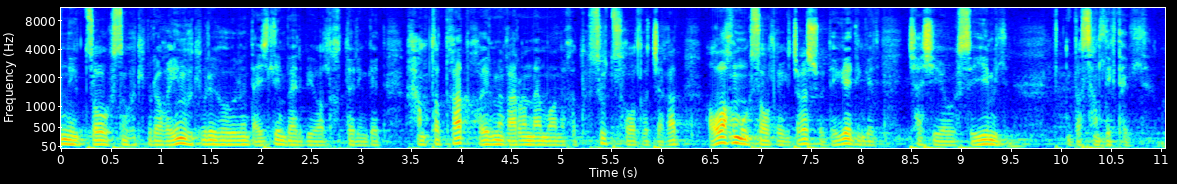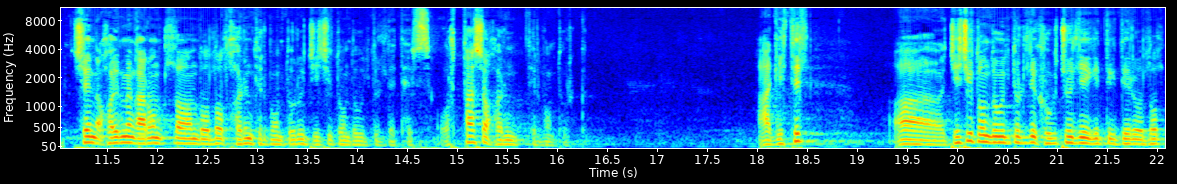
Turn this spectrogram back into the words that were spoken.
2100 гэсэн хөтөлбөр байгаа. Энэ хөтөлбөрийн хөрөнд ажлын байр бий болгох дээр ингээд хамтдгаад 2018 оныхаа төсөвт суулгаж агаад овоохон мөнгө суулгая гэж байгаа шүү. Тэгээд ингээд цаашаа явах гэсэн ийм л одоо саналыг тавилаа. Жишээ нь 2017 онд бол 20 тэрбум төгрөг жижиг дунд үйлдвэрлэлд тавьсан. Уртаашаа 20 тэрбум төгрөг. А гэтэл жижиг дунд үйлдвэрлэлийг хөгжүүлье гэдэг дээр бол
